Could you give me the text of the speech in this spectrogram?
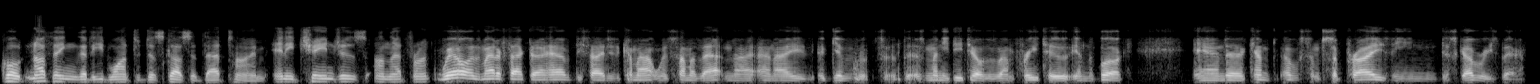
quote, nothing that he'd want to discuss at that time. Any changes on that front? Well, as a matter of fact, I have decided to come out with some of that, and I and I give as many details as I'm free to in the book, and uh, come with some surprising discoveries there.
